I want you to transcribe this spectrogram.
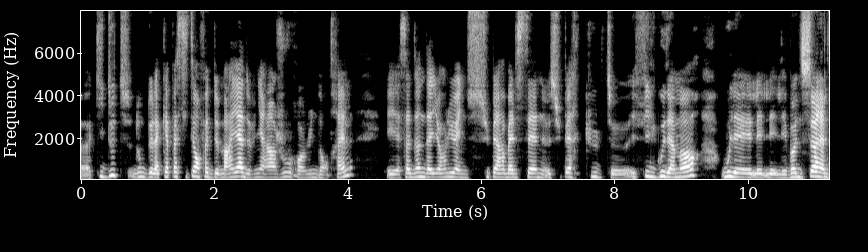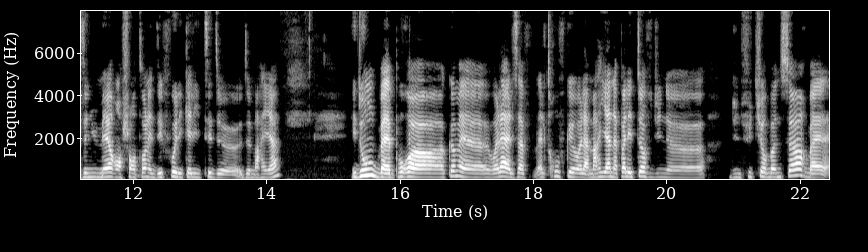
euh, qui doutent donc de la capacité en fait de Maria à devenir un jour euh, l'une d'entre elles. Et ça donne d'ailleurs lieu à une super belle scène, super culte et feel good à mort, où les, bonnes sœurs elles énumèrent en chantant les défauts et les qualités de, Maria. Et donc, ben, pour comme voilà, elles, savent- elles trouvent que voilà, Maria n'a pas l'étoffe d'une d'une future bonne sœur, ben,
